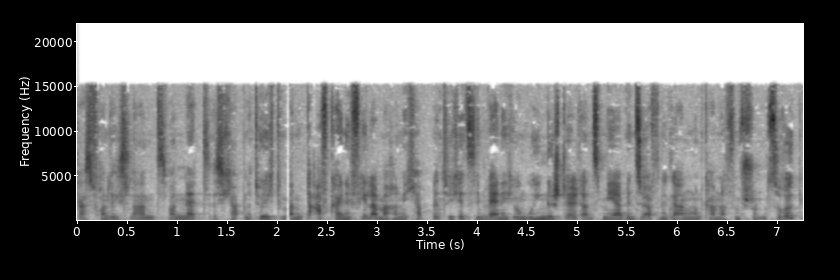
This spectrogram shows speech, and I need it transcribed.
gastfreundliches Land, es war nett. Ich habe natürlich, man darf keine Fehler machen. Ich habe natürlich jetzt den Van nicht irgendwo hingestellt ans Meer, bin surfen gegangen und kam nach fünf Stunden zurück,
